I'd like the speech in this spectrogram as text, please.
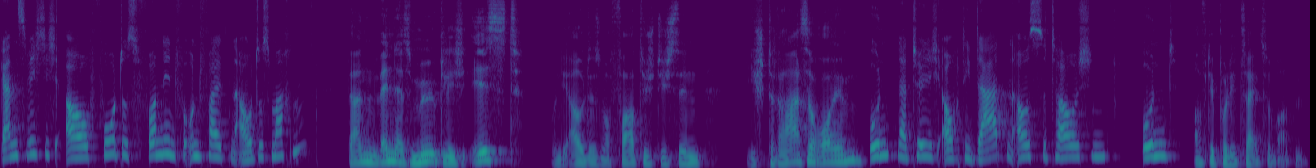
Ganz wichtig auch Fotos von den verunfallten Autos machen. Dann, wenn es möglich ist und die Autos noch fahrtüchtig sind, die Straße räumen. Und natürlich auch die Daten auszutauschen und auf die Polizei zu warten.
